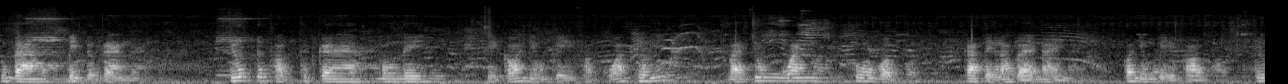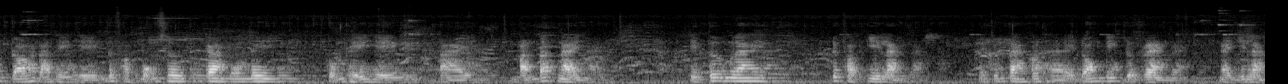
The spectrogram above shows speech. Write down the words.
Chúng ta biết được rằng trước Đức Phật Thích Ca Mâu Ni thì có những vị Phật quá khứ và chung quanh khu vực Ca Tỳ La Vệ này. Có những vị Phật trước đó đã thể hiện Đức Phật Bổn Sư Thích Ca Mâu Ni cũng thể hiện tại mảnh đất này. Thì tương lai Đức Phật Di Lặc thì chúng ta có thể đón biết được rằng Ngài Di Lặc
